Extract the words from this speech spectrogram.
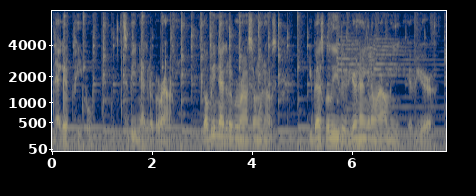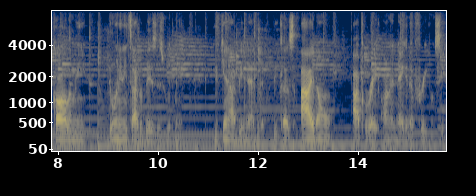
negative people to be negative around me. Go be negative around someone else. You best believe if you're hanging around me, if you're calling me, doing any type of business with me, you cannot be negative because I don't operate on a negative frequency,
